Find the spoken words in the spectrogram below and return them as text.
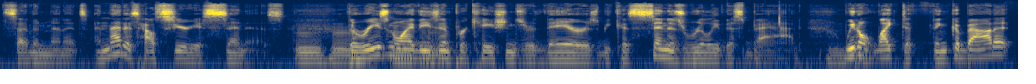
seven minutes, and that is how serious sin is. Mm-hmm. The reason why these mm-hmm. imprecations are there is because sin is really this bad. Mm-hmm. We don't like to think about it,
